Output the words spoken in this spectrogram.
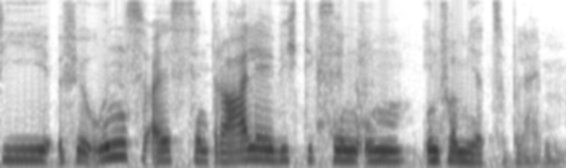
die für uns als Zentrale wichtig sind, um informiert zu bleiben.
